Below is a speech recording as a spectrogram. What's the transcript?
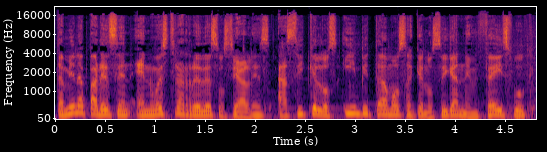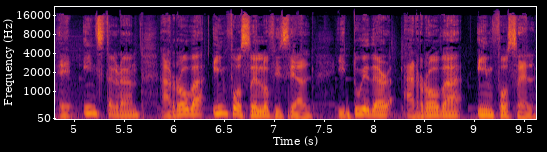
también aparecen en nuestras redes sociales, así que los invitamos a que nos sigan en Facebook e Instagram, arroba Infocel Oficial y Twitter, arroba Infocel.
